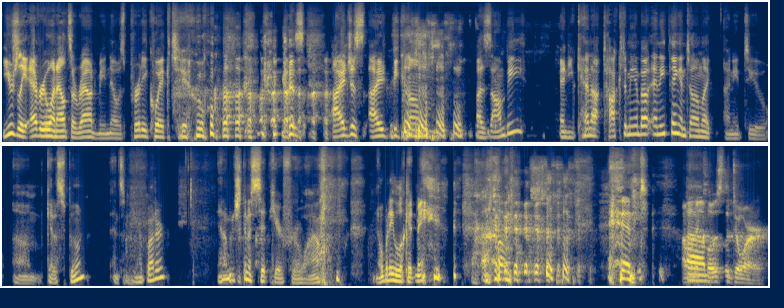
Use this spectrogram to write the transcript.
Usually everyone else around me knows pretty quick too. Because I just I become a zombie and you cannot talk to me about anything until I'm like, I need to um get a spoon and some peanut butter. And I'm just gonna sit here for a while. Nobody look at me. Um, and I'm gonna Um, close the door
